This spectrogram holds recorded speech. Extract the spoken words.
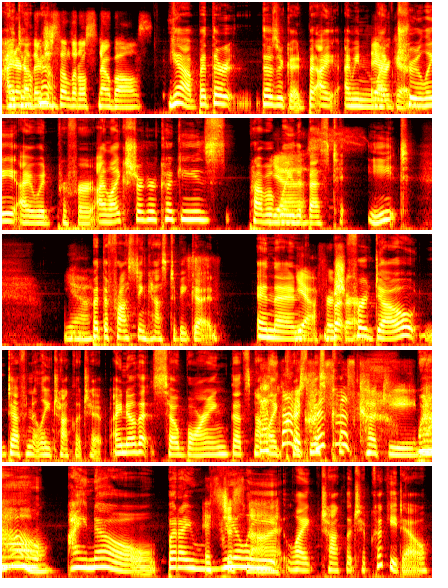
know. I don't, know. They're just the little snowballs. yeah, but they're those are good. But I I mean They like truly I would prefer. I like sugar cookies. Probably the best to eat. Yeah. But the frosting has to be good. And then Yeah, for but sure. for dough, definitely chocolate chip. I know that's so boring. That's not That's like not Christmas. a Christmas cookie. Well, no. I know, but I It's really like chocolate chip cookie dough.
